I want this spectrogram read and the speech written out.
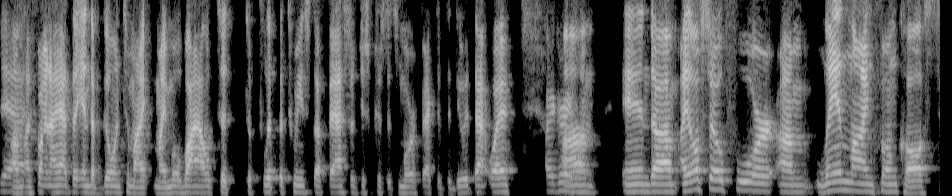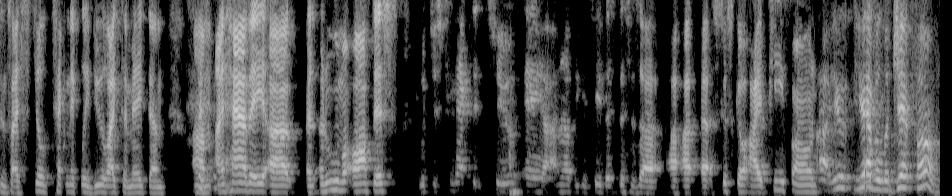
Yeah. Um, I find I have to end up going to my my mobile to to flip between stuff faster, just because it's more effective to do it that way. I agree. Um, and um, I also, for um, landline phone calls, since I still technically do like to make them, um, I have a uh, an, an Ooma office which is connected to a. I don't know if you can see this. This is a, a, a Cisco IP phone. Oh, you you have a legit phone.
